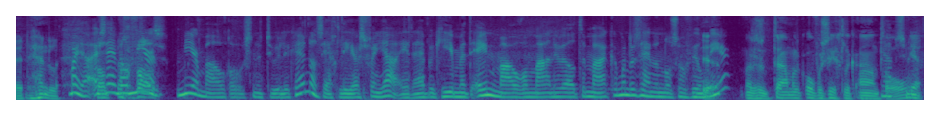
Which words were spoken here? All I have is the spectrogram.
uh, te handelen. Maar ja, er Want zijn wel geval meer, is- meer Mauro's natuurlijk. Hè? Dan zegt Leers van ja, dan heb ik hier met één Mauro Manuel te maken... maar er zijn er nog zoveel Ja, meer. maar dat is een tamelijk overzichtelijk aantal. Ja, dat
